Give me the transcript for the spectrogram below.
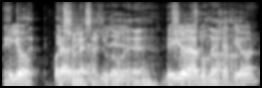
eso les ayudó, ¿eh? Eso la conversación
